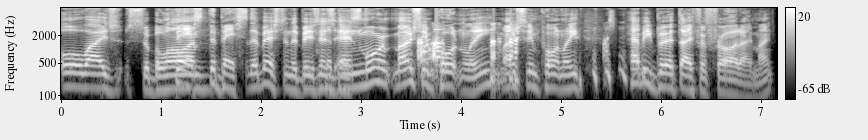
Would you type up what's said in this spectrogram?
always sublime. Best, the best. The best in the business. The. And more most importantly, most importantly, happy birthday for Friday, mate.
